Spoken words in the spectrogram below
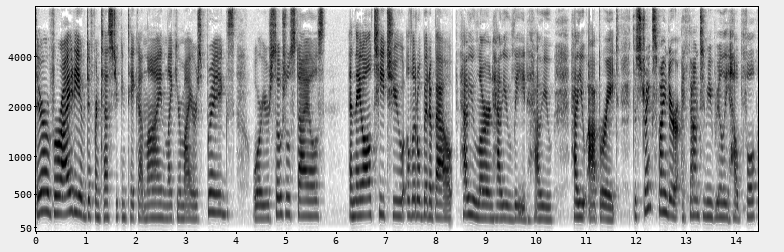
There are a variety of different tests you can take online, like your Myers Briggs or your social styles and they all teach you a little bit about how you learn, how you lead, how you how you operate. The Strengths Finder I found to be really helpful,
